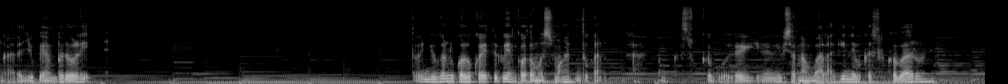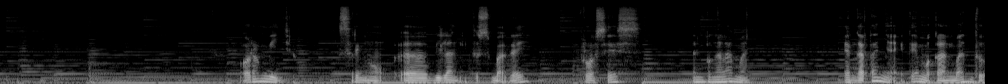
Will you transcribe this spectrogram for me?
Nggak ada juga yang peduli. Tuh juga luka-luka itu bikin kau tambah semangat itu kan. Ah, bekas luka gue kayak gini nih bisa nambah lagi nih bekas luka baru nih. Orang bijak sering uh, bilang itu sebagai proses dan pengalaman. Yang katanya itu yang bakalan bantu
